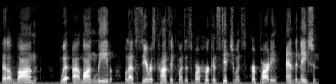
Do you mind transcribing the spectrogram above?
that a long, a long leave will have serious consequences for her constituents, her party, and the nation.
